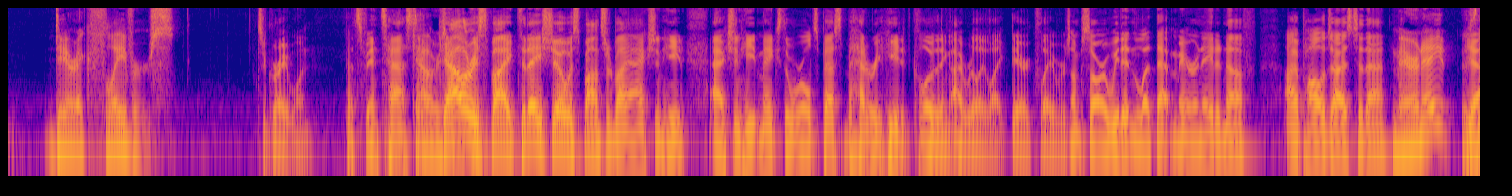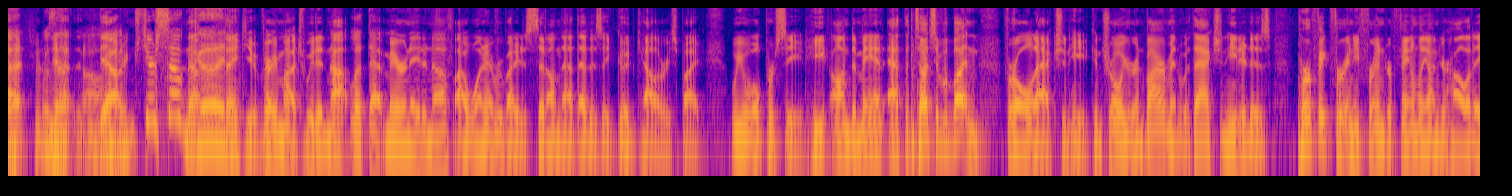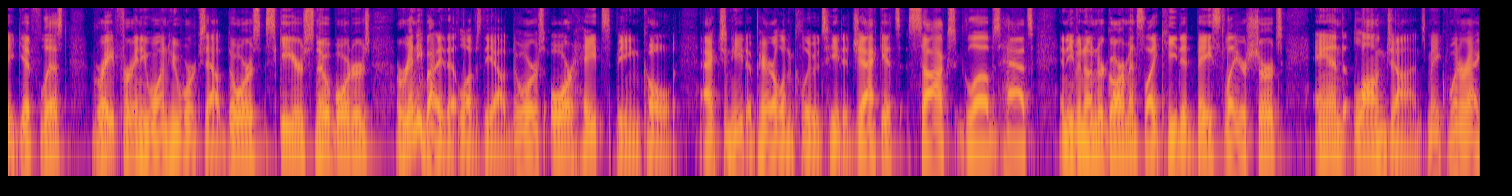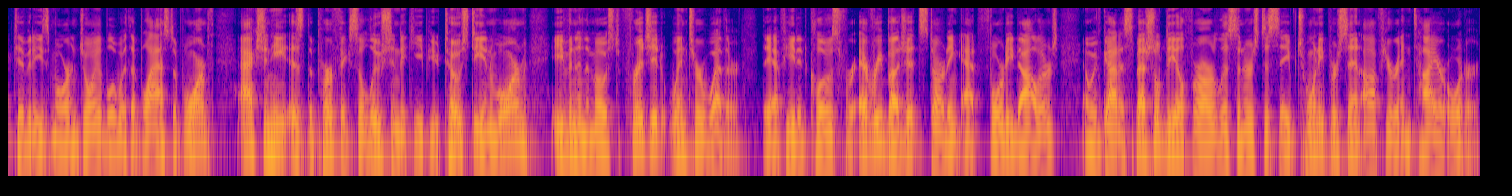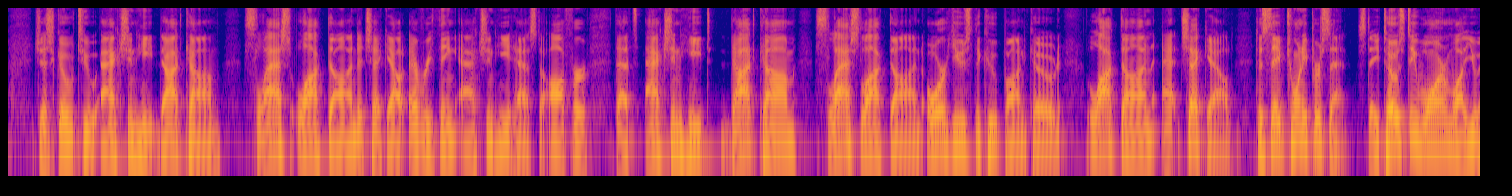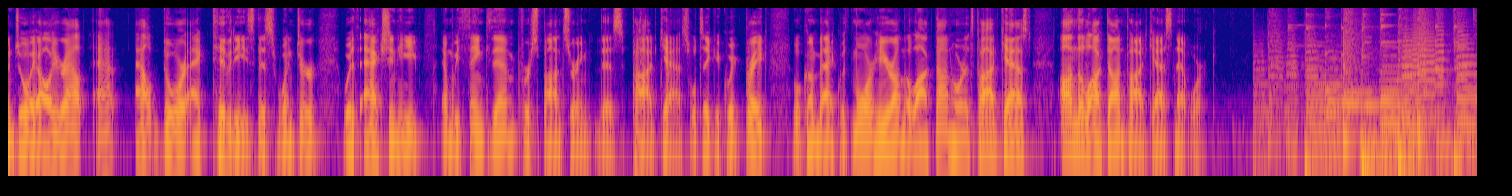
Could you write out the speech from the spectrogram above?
Derek Flavors. It's a great one. That's fantastic. Calorie Calorie, Spike. Today's show is sponsored by Action Heat. Action Heat makes the world's best battery heated clothing. I really like Derek Flavors. I'm sorry we didn't let that marinate enough. I apologize to that. Marinate? Is Yeah. that was Yeah. that? Oh, Yeah. You're, so No, good. Thank you very much. We did not let that marinate enough. I want everybody to sit on that. That is a good calorie spike. We will proceed. Heat on demand at the touch of a button for old Action Heat. Control your environment with Action Heat. It is perfect for any friend or family on your holiday gift list. Great for anyone who works outdoors, skiers, snowboarders, or anybody that loves the outdoors or hates being cold. Action Heat apparel includes heated jackets, socks, gloves, hats, and even undergarments like heated base layer shirts and long johns. Make winter activities more enjoyable with a blast of warmth. Action Heat is the perfect solution to keep you toasty and warm, even in the most frigid winter weather. They have heated clothes for every budget, starting at $40, and we've got a special deal for our listeners to save 20% off your entire order. Just go to actionheat.com slash locked on to check out everything Action Heat has to offer. That's actionheat.com slash locked on or use the coupon code locked on at checkout to save 20%. Stay toasty warm while you enjoy all your out, out outdoor activities this winter with Action Heat, and we thank them for sponsoring this podcast. We'll take a quick break. We'll come back with more here on the Locked On Hornets podcast on the Locked On Podcast Network.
